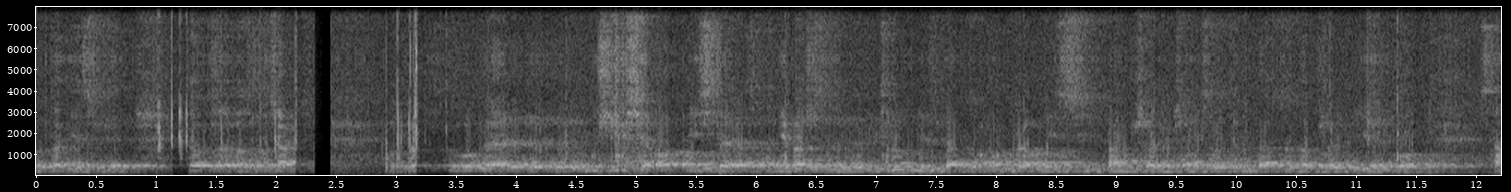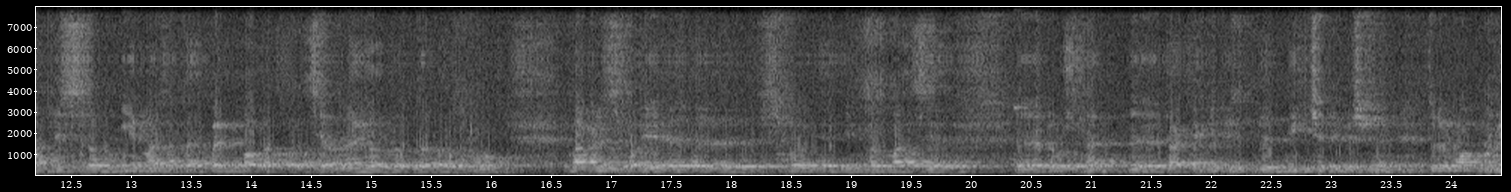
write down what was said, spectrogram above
bo to jest wie, to, co rozpoczęło. Po prostu e, musimy się odnieść teraz, ponieważ trudny jest bardzo kompromis i Pan Przewodniczący o tym bardzo dobrze wie, bo z tamtej strony nie ma, że tak powiem, pola specjalnego do, do rozmów. Mamy swoje, e, swoje informacje e, różne, e, takie, których nie chcielibyśmy, które mogłyby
